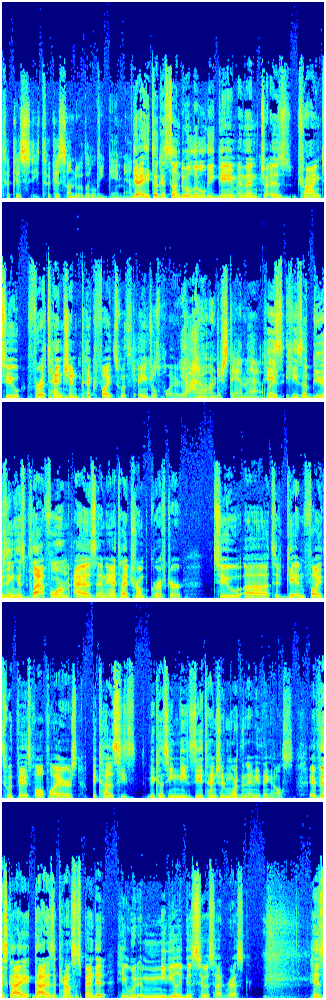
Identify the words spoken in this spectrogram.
Took his he took his son to a little league game, man. Yeah, he took his son to a little league game and then tr- is trying to, for attention, pick fights with Angels players. yeah, I don't understand that. he's like, he's abusing his platform as an anti-Trump grifter to uh to get in fights with baseball players because he's because he needs the attention more than anything else. If this guy got his account suspended, he would immediately be a suicide risk. His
